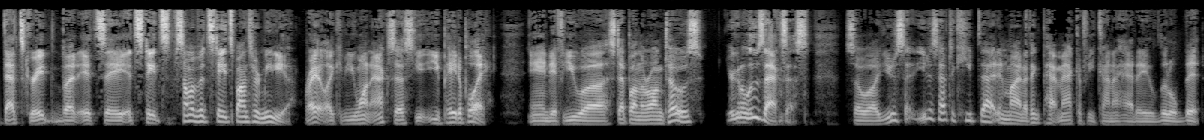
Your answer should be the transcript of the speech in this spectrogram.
that's great, but it's a, it states, some of it's state sponsored media, right? Like if you want access, you, you pay to play. And if you, uh, step on the wrong toes, you're going to lose access. So uh, you just you just have to keep that in mind. I think Pat McAfee kind of had a little bit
